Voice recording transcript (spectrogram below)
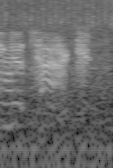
Commencing attack.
